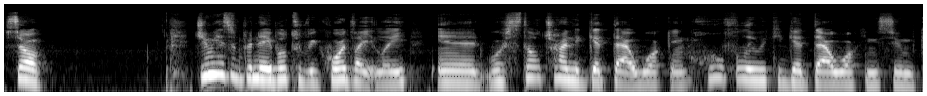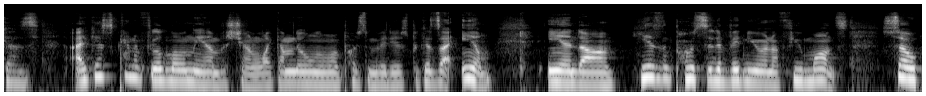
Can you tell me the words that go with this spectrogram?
So Jimmy hasn't been able to record lately, and we're still trying to get that working. Hopefully, we can get that working soon because I just kind of feel lonely on this channel. Like I'm the only one posting videos because I am, and um, he hasn't posted a video in a few months. So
